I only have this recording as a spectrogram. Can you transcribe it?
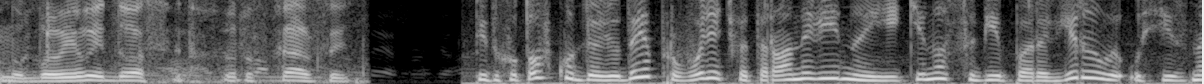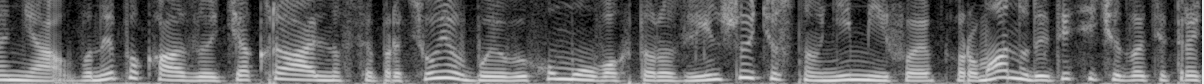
ну, бойовий досвід розказують. Підготовку для людей проводять ветерани війни, які на собі перевірили усі знання. Вони показують, як реально все працює в бойових умовах та розвінчують основні міфи. Роман у 2023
